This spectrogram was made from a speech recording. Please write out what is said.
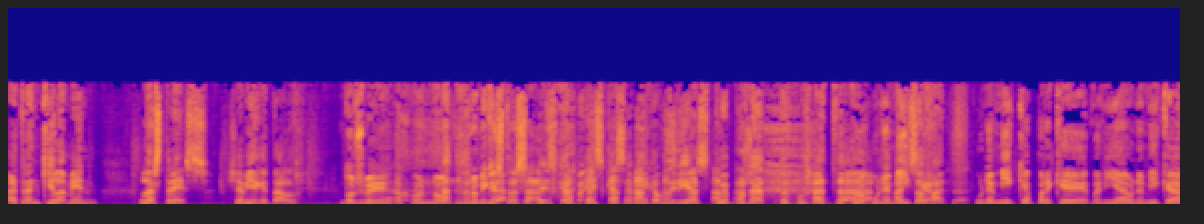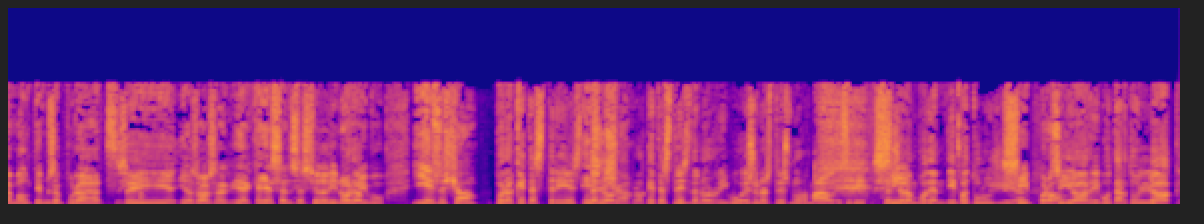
a Tranquil·lament, l'estrès. Xavier, què tal? Doncs bé, eh, no, una mica estressat. És que, és que sabia que m'ho diries. T'ho he posat, he posat a, Però una en mica, safata. una mica perquè venia una mica amb el temps apurat Sí. i, i aleshores hi ha aquella sensació de dir no Però- arribo. I és això. Però aquest estrès, És de no, això. però aquest estrès de no arribo és un estrès normal. És a dir, Sí. d'això no en podem dir patologia. Sí, però- Si jo arribo tard a un lloc,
